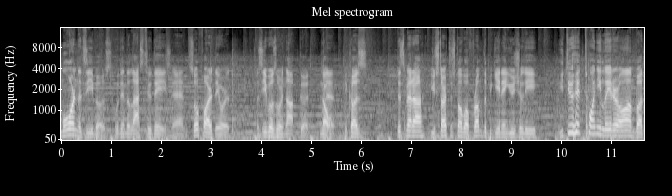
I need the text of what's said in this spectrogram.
more Nazeebos within the last two days, and so far they were Nazeebos were not good. No, uh, because this meta you start to snowball from the beginning. Usually, you do hit 20 later on, but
